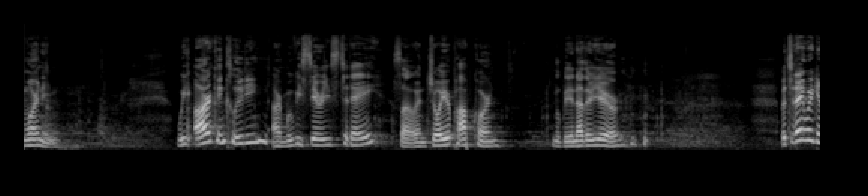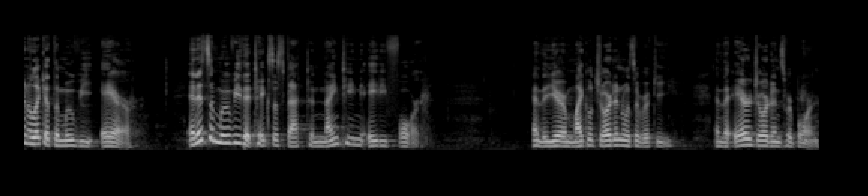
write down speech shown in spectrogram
morning. We are concluding our movie series today, so enjoy your popcorn. It'll be another year. but today we're going to look at the movie Air. And it's a movie that takes us back to 1984 and the year Michael Jordan was a rookie and the Air Jordans were born.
